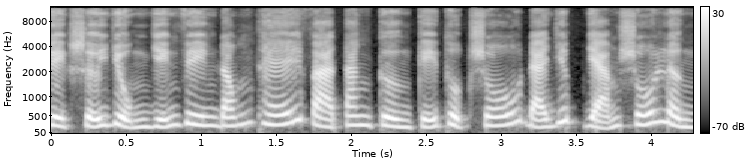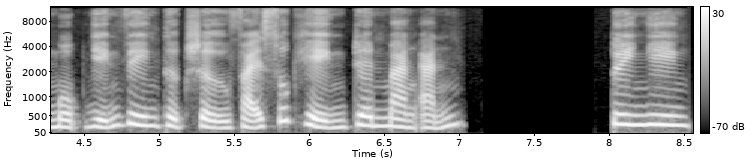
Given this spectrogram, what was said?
Việc sử dụng diễn viên đóng thế và tăng cường kỹ thuật số đã giúp giảm số lần một diễn viên thực sự phải xuất hiện trên màn ảnh. Tuy nhiên,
